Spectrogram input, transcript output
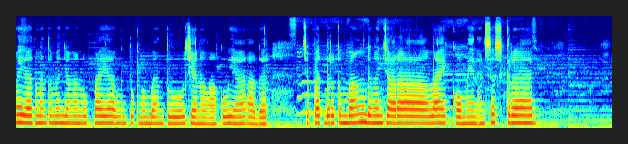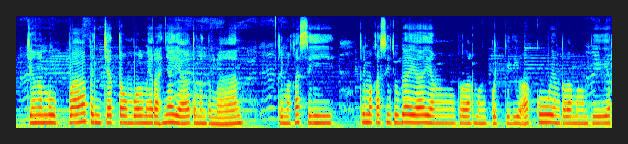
Oh ya teman-teman jangan lupa ya untuk membantu channel aku ya agar cepat berkembang dengan cara like, comment, and subscribe. Jangan lupa pencet tombol merahnya ya teman-teman. Terima kasih. Terima kasih juga ya yang telah mengklik video aku, yang telah mampir.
